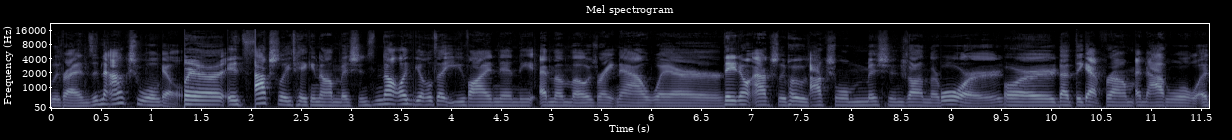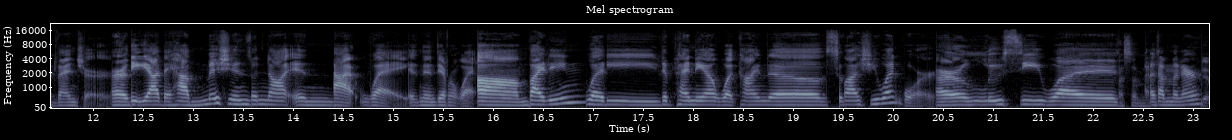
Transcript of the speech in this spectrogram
guild with friends, an actual guild where it's actually taking on missions, not like guilds that you find in the MMOs right now where they don't actually post actual missions on their board or that they get from an actual adventure. Or they, yeah, they have missions, but not in that way, in a different way. Um, fighting would be depending on what kind of class you went for. Or Lucy was A summoner. a summoner Yeah.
